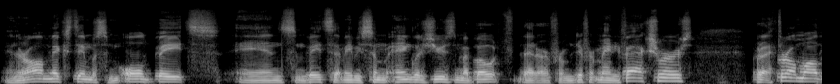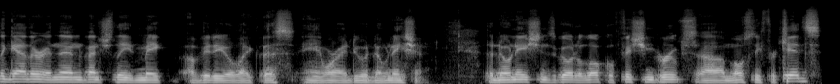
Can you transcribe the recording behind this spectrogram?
and they're all mixed in with some old baits and some baits that maybe some anglers use in my boat that are from different manufacturers. But I throw them all together and then eventually make a video like this and where I do a donation. The donations go to local fishing groups, uh, mostly for kids,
